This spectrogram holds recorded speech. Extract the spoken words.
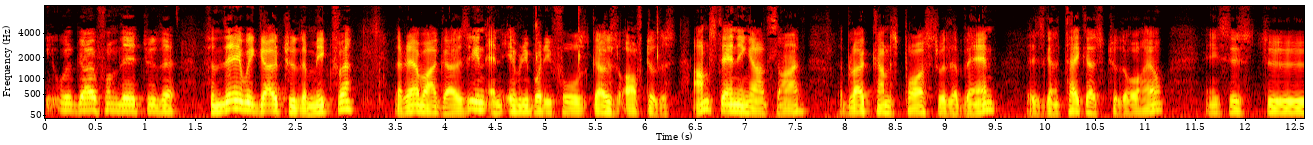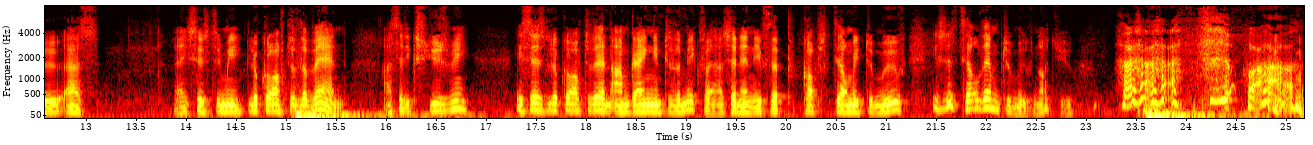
we'll go from there to the, from there we go to the mikveh. The rabbi goes in and everybody falls, goes after this. I'm standing outside. The bloke comes past with a van that is going to take us to the Ohel. And he says to us, and he says to me, look after the van. I said, excuse me? He says, look after that. I'm going into the mikveh. I said, and if the p- cops tell me to move, he says, tell them to move, not you. Wow.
